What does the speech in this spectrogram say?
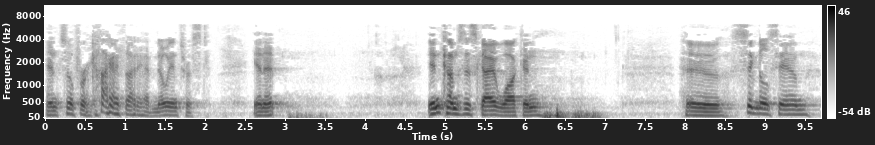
And so for a guy I thought I had no interest in it, in comes this guy walking, who signals him,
